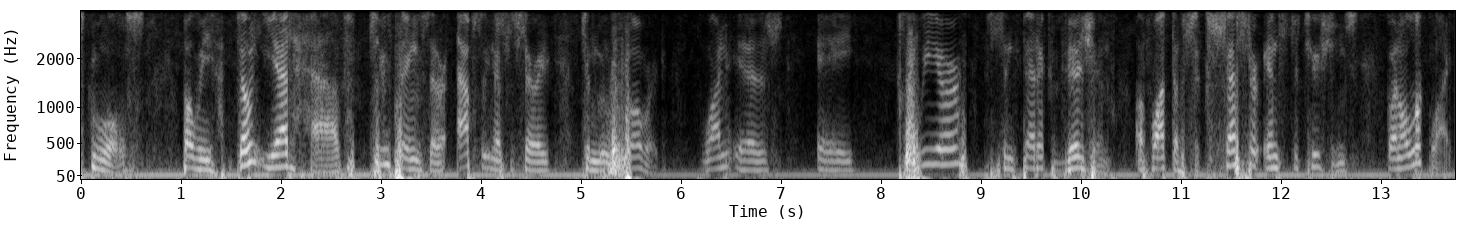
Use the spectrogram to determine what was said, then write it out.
schools. But we don't yet have two things that are absolutely necessary to move forward. One is a clear synthetic vision of what the successor institutions are going to look like.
